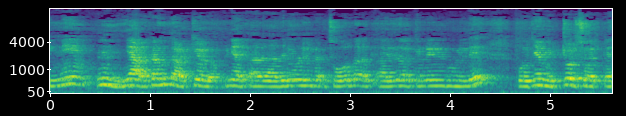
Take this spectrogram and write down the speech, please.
ഇനി ഞാൻ അടക്കണം തിളക്കുമല്ലോ പിന്നെ അത് അത് അതിനുള്ളിൽ ചോറ് അരി ഉള്ളിൽ പോയി ഞാൻ മിറ്റു ഒടിച്ചു വരട്ടെ.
